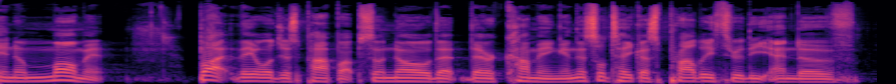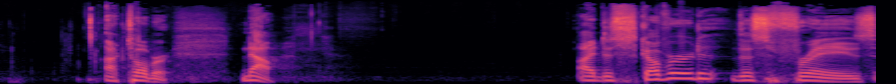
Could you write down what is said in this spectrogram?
in a moment, but they will just pop up. So know that they're coming, and this will take us probably through the end of October. Now, I discovered this phrase,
